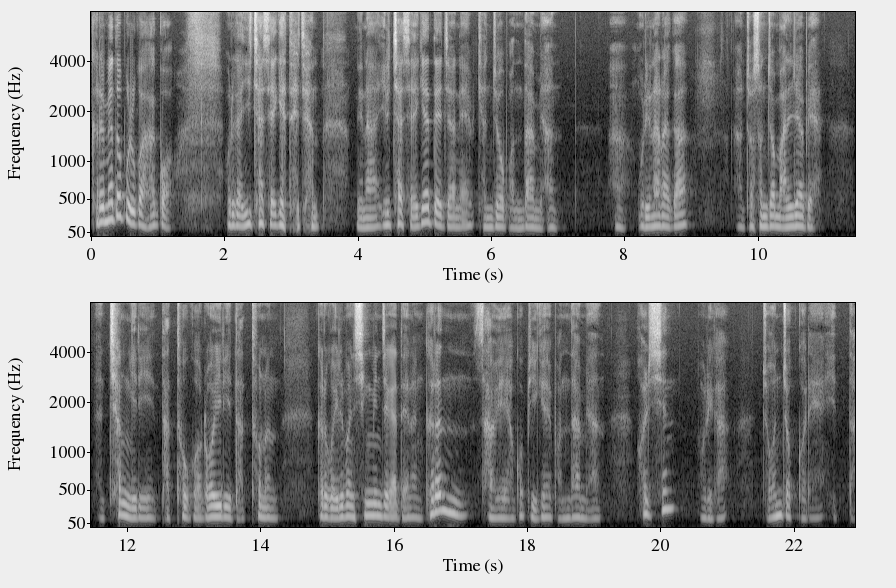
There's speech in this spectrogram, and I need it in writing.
그럼에도 불구하고 우리가 2차 세계대전이나 1차 세계대전에 견줘 본다면 어, 우리나라가 조선조 만렵에 청일이 다투고 로일이 다투는 그리고 일본 식민지가 되는 그런 사회하고 비교해 본다면 훨씬 우리가 좋은 조건에 있다.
